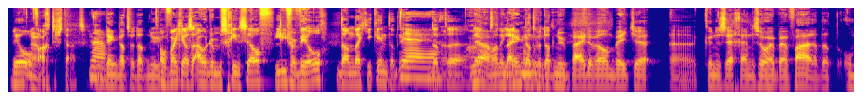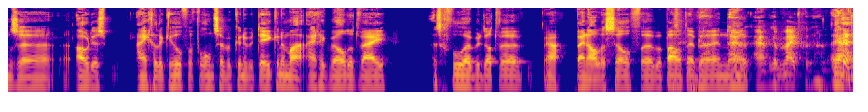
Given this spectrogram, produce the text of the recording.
wil of Ja. achter staat. Ik denk dat we dat nu... Of wat je als ouder misschien zelf liever wil dan dat je kind dat wil. Ja, ja. Dat, eh, Ja, want ik denk dat we dat nu beide wel een beetje eh, kunnen zeggen en zo hebben ervaren. Dat onze ouders eigenlijk heel veel voor ons hebben kunnen betekenen. Maar eigenlijk wel dat wij het gevoel hebben dat we ja, bijna alles zelf eh, bepaald hebben. En, eh, Eigenlijk, hebben wij het gedaan. ja.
